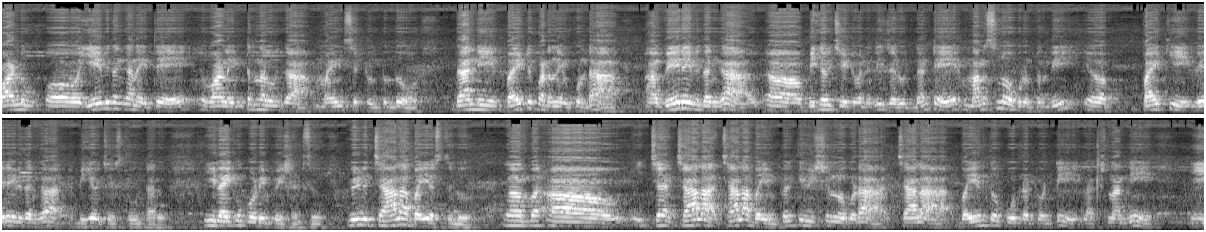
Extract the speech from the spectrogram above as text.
వాళ్ళు ఏ విధంగానైతే వాళ్ళ ఇంటర్నల్గా మైండ్ సెట్ ఉంటుందో దాన్ని బయటపడనివ్వకుండా వేరే విధంగా బిహేవ్ చేయడం అనేది జరుగుతుంది. అంటే మనసులో ఒకటి ఉంటుంది పైకి వేరే విధంగా బిహేవ్ చేస్తూ ఉంటారు. ఈ లైకోపోడియం పేషెంట్స్ వీళ్ళు చాలా భయస్తులు చాలా చాలా భయం. ప్రతి విషయంలో కూడా చాలా భయంతో కూడినటువంటి లక్షణాన్ని ఈ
